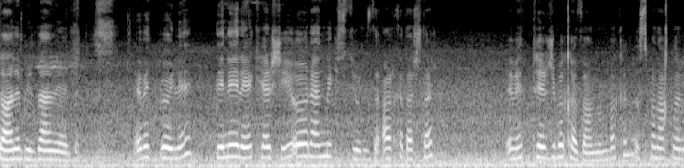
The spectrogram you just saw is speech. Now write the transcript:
tane birden verdi. Evet böyle deneyerek her şeyi öğrenmek istiyoruz arkadaşlar. Evet tecrübe kazandım. Bakın ıspanakları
